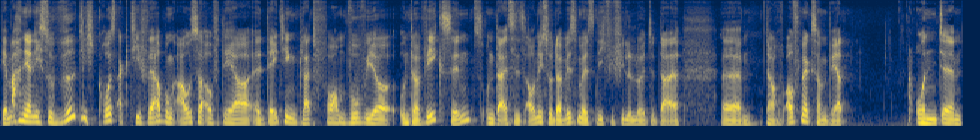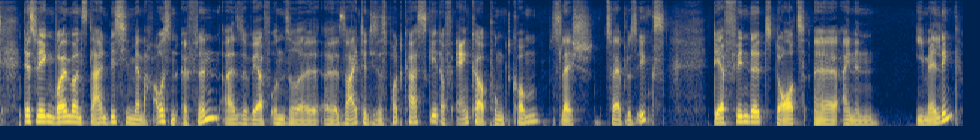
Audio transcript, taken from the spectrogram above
wir machen ja nicht so wirklich groß aktiv Werbung, außer auf der äh, Dating-Plattform, wo wir unterwegs sind. Und da ist es auch nicht so, da wissen wir jetzt nicht, wie viele Leute da ähm, darauf aufmerksam werden. Und ähm, deswegen wollen wir uns da ein bisschen mehr nach außen öffnen. Also wer auf unsere äh, Seite dieses Podcasts geht, auf anchor.com slash 2 plus x, der findet dort äh, einen E-Mail-Link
